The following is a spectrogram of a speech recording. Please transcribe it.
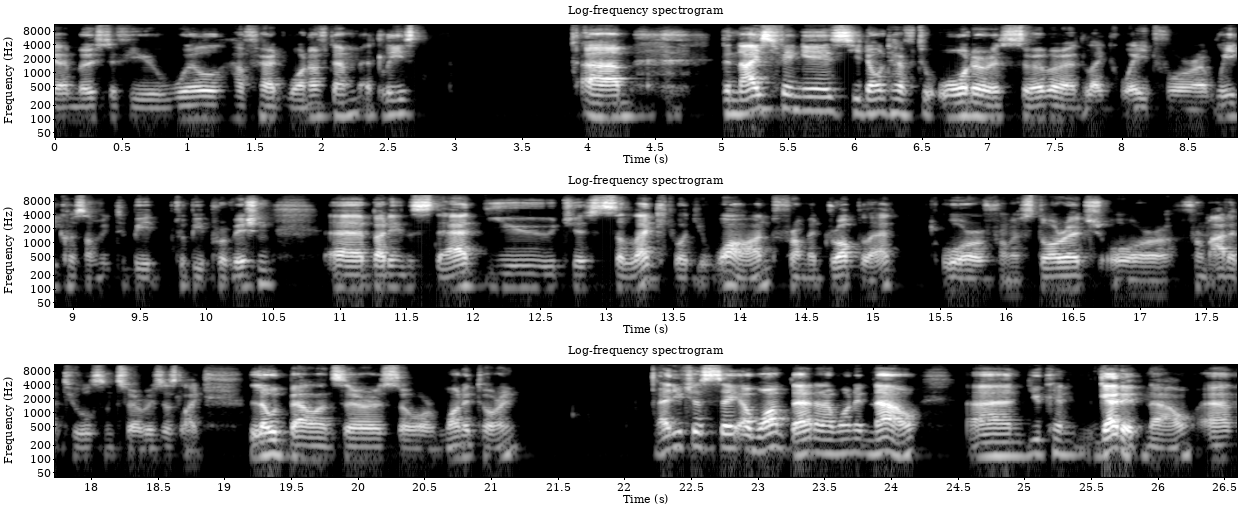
Uh, most of you will have heard one of them at least. Um, the nice thing is you don't have to order a server and like wait for a week or something to be to be provisioned, uh, but instead you just select what you want from a droplet or from a storage or from other tools and services like load balancers or monitoring. And you just say, I want that and I want it now. And you can get it now. And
